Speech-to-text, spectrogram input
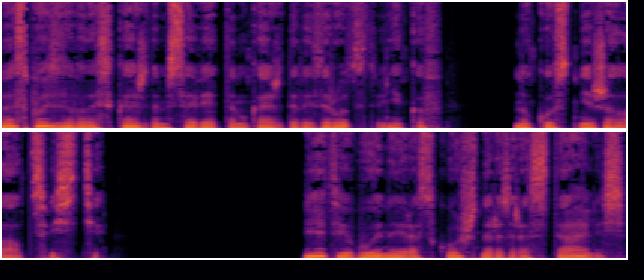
воспользовалась каждым советом каждого из родственников — но куст не желал цвести. Ветви буйно и роскошно разрастались,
